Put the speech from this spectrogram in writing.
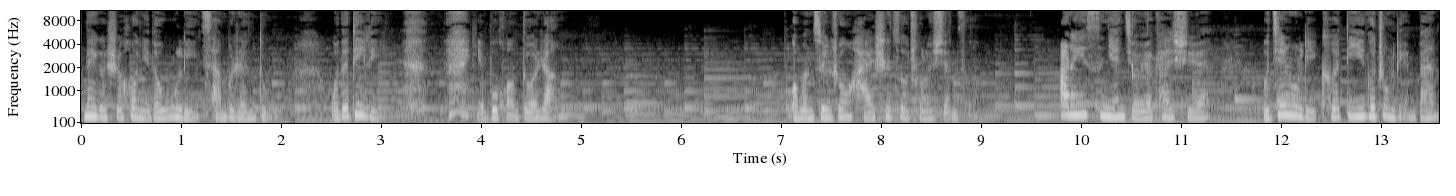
那个时候，你的物理惨不忍睹，我的地理 也不遑多让。我们最终还是做出了选择。二零一四年九月开学，我进入理科第一个重点班。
